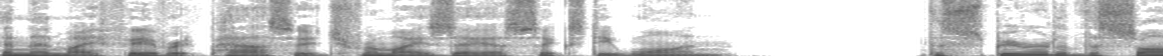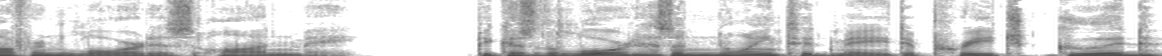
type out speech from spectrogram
And then my favorite passage from Isaiah 61 The Spirit of the Sovereign Lord is on me, because the Lord has anointed me to preach good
